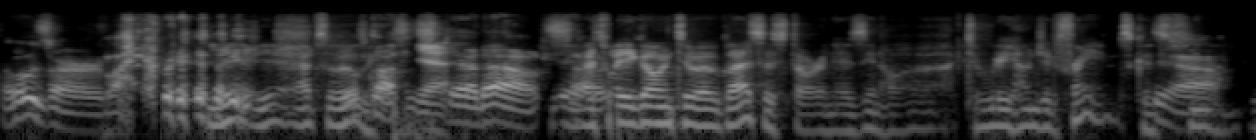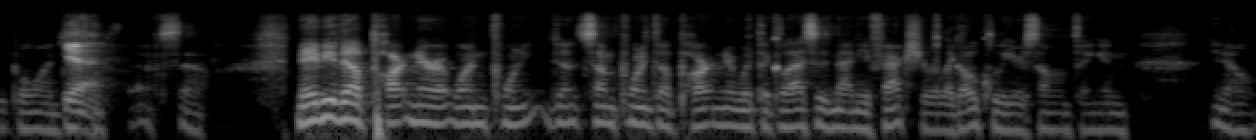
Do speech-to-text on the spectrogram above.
those are like yeah, really. yeah, Those absolutely. glasses Yeah. stand out. Yeah, so, that's why you go into a glasses store and there's you know uh, 300 frames because Yeah. people want Yeah. stuff. So maybe they'll partner at one point. At some point, they'll partner with the glasses manufacturer like Oakley or something, and you know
